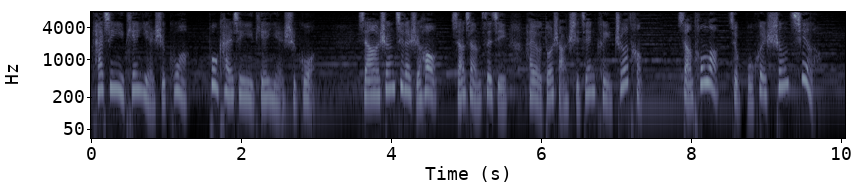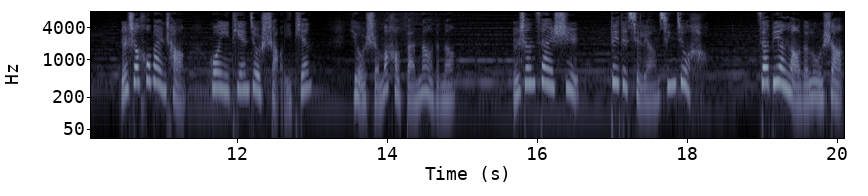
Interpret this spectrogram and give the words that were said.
开心一天也是过，不开心一天也是过。想要生气的时候，想想自己还有多少时间可以折腾，想通了就不会生气了。人生后半场，过一天就少一天，有什么好烦恼的呢？人生在世，对得起良心就好。在变老的路上，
